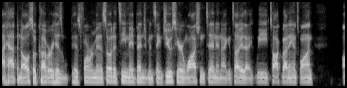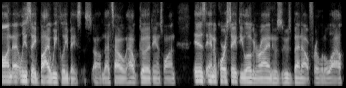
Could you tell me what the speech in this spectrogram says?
I happen to also cover his his former Minnesota teammate Benjamin St-Juste here in Washington, and I can tell you that we talk about Antoine on at least a biweekly basis. Um, that's how how good Antoine is, and of course safety Logan Ryan, who's who's been out for a little while.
